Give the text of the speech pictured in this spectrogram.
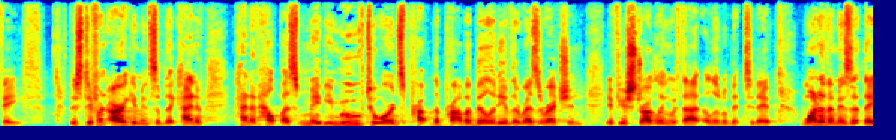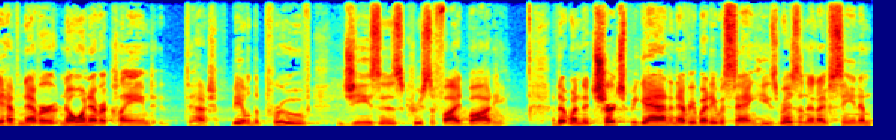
faith. There's different arguments that kind of, kind of help us maybe move towards pro- the probability of the resurrection if you're struggling with that a little bit today. One of them is that they have never, no one ever claimed to have, be able to prove Jesus' crucified body. That when the church began and everybody was saying, He's risen and I've seen him,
